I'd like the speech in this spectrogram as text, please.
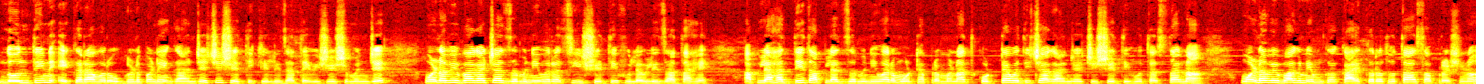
दोन तीन एकरावर उघडपणे गांज्याची शेती केली जाते. विशेष म्हणजे वनविभागाच्या जमिनीवरच ही शेती फुलवली जात आहे. आपल्या हद्दीत आपल्या जमिनीवर मोठ्या प्रमाणात कोट्यावधीच्या गांज्याची शेती होत असताना वनविभाग नेमकं काय करत होता असा प्रश्न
